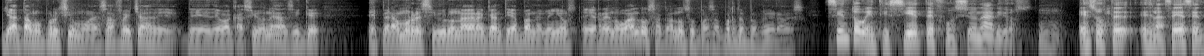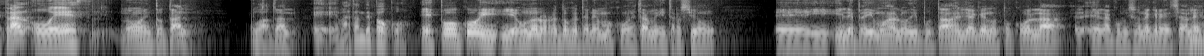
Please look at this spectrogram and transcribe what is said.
ya estamos próximos a esas fechas de, vacaciones, así que esperamos recibir una gran cantidad de panameños eh, renovando, sacando su pasaporte por primera vez. 127 funcionarios. ¿Eso usted es en la sede central o es...? No, en total. En total. Eh, es bastante poco. Es poco y, es uno de los retos que tenemos con esta administración. Eh, y, le pedimos a los diputados el día que nos tocó la, la comisión de credenciales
